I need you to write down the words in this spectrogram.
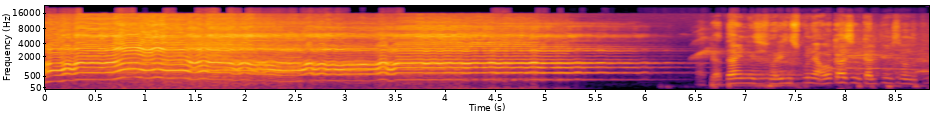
ఆ స్మరించుకునే అవకాశం కల్పించినందుకు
